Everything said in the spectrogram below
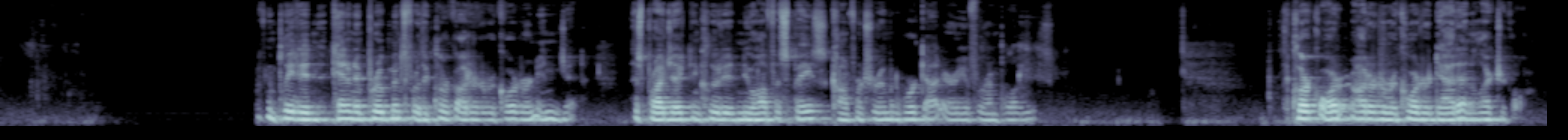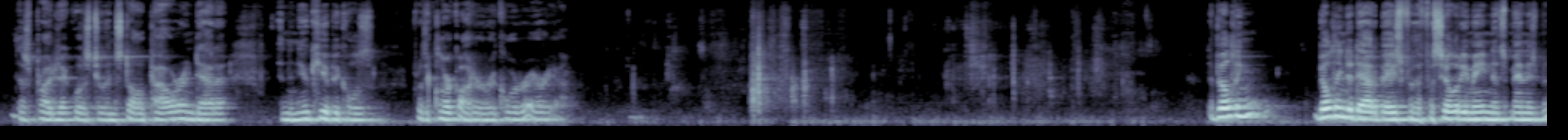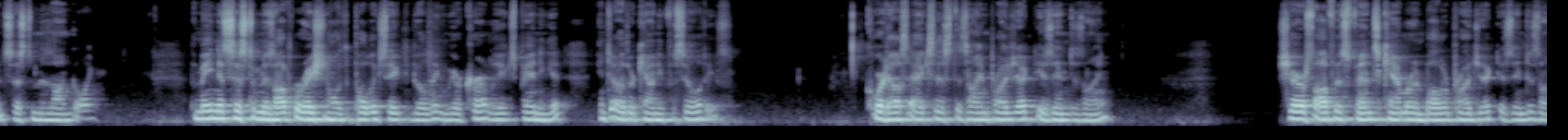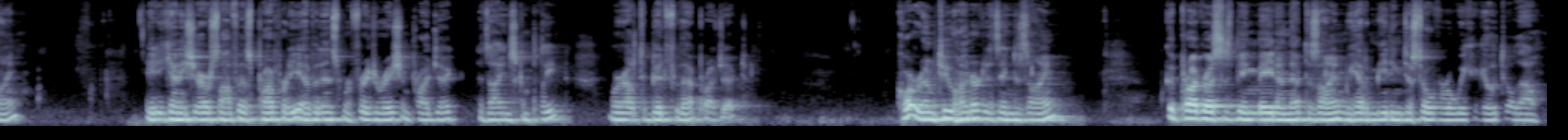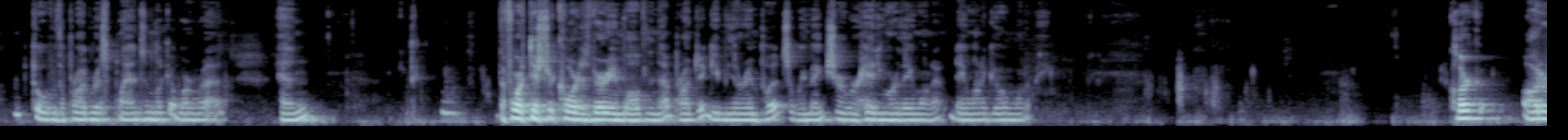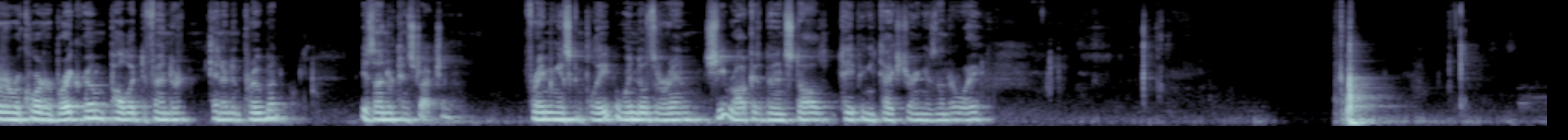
We've completed tenant improvements for the clerk auditor recorder and indigent. This project included new office space, conference room, and workout area for employees. The clerk au- auditor recorder data and electrical. This project was to install power and data in the new cubicles for the clerk auditor recorder area. The building, building the database for the facility maintenance management system is ongoing. The maintenance system is operational at the public safety building. We are currently expanding it into other county facilities. Courthouse access design project is in design. Sheriff's Office fence, camera, and bollard project is in design. Ada County Sheriff's Office property evidence refrigeration project, design is complete. We're out to bid for that project. Courtroom 200 is in design. Good progress is being made on that design. We had a meeting just over a week ago to allow go over the progress plans and look at where we're at. And the Fourth District Court is very involved in that project, giving their input, so we make sure we're heading where they want to, they want to go and want to be. Clerk, auditor, recorder, break room, public defender, tenant improvement is under construction. Framing is complete, windows are in, sheet rock has been installed, taping and texturing is underway.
